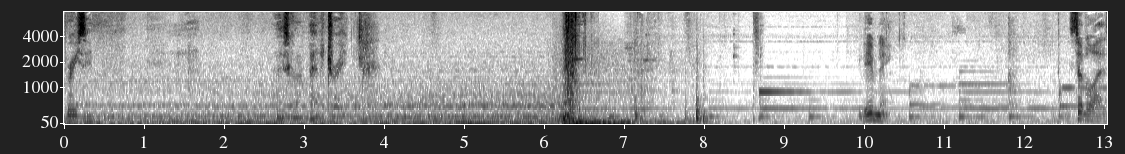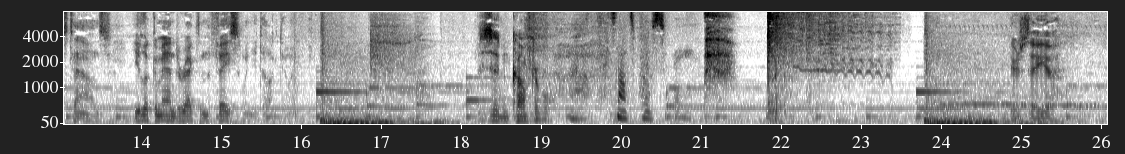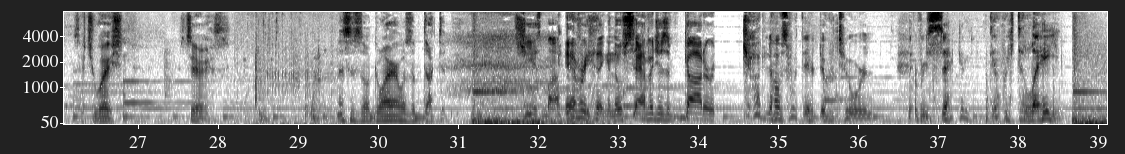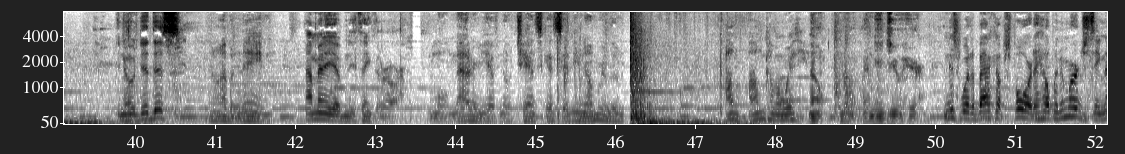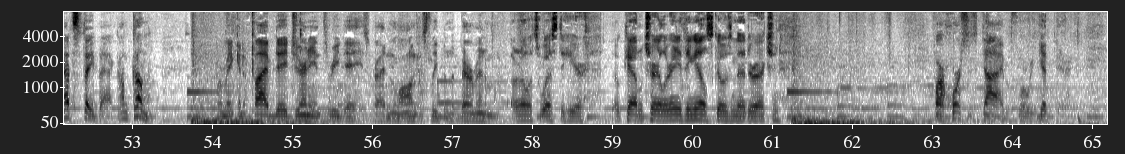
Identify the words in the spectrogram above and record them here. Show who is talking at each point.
Speaker 1: Bracing. This is gonna penetrate.
Speaker 2: Good evening. Civilized towns, you look a man direct in the face when you talk to him.
Speaker 3: This isn't comfortable.
Speaker 4: It's not supposed to be.
Speaker 5: There's a uh, situation. Serious.
Speaker 2: Mrs. O'Dwyer was abducted.
Speaker 3: She is my everything, and those savages have got her. God knows what they're doing to her. And every second that we delay.
Speaker 2: You know who did this?
Speaker 1: You don't have a name.
Speaker 2: How many of them do you think there are?
Speaker 1: It won't matter. You have no chance against any number of them.
Speaker 6: I'm, I'm coming with you.
Speaker 2: No, no, I need you here.
Speaker 6: And this is what the backup's for, to help an emergency, not stay back. I'm coming.
Speaker 2: We're making a five day journey in three days, riding along and sleeping the bare minimum.
Speaker 3: I don't know what's west of here. No cattle trail or anything else goes in that direction.
Speaker 2: If our horses die before we get there,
